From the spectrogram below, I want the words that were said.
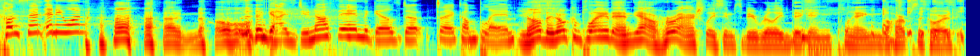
Consent, anyone? no. the guys do nothing, the girls don't uh, complain. No, they don't complain, and yeah, Uhura actually seems to be really digging playing the harpsichord.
